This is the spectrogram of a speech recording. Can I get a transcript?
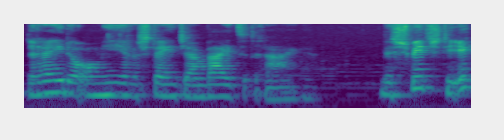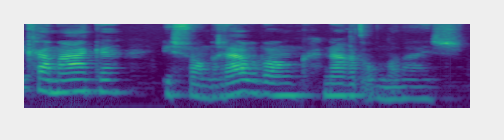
re- reden om hier een steentje aan bij te dragen. De switch die ik ga maken is van de Rabobank naar het onderwijs.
